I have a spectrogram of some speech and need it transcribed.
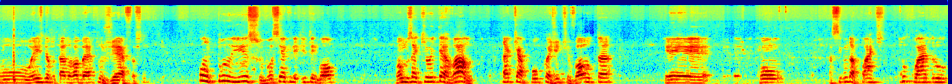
o ex-deputado Roberto Jefferson. Com tudo isso, você acredita em golpe? Vamos aqui ao intervalo. Daqui a pouco a gente volta é, com a segunda parte do quadro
